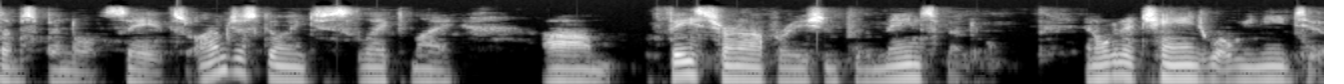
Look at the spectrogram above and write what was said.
subspindle saved. So I'm just going to select my um, face turn operation for the main spindle. And we're going to change what we need to.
